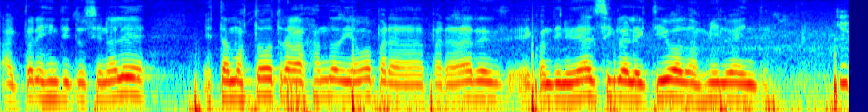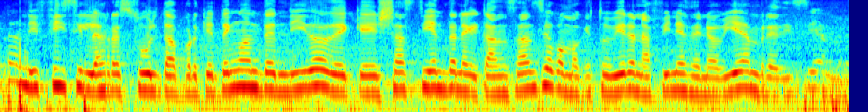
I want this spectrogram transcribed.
actores institucionales. Estamos todos trabajando digamos, para, para dar continuidad al ciclo lectivo 2020. ¿Qué tan difícil les resulta? Porque tengo entendido de que ya sienten el cansancio como que estuvieran a fines de noviembre, diciembre.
